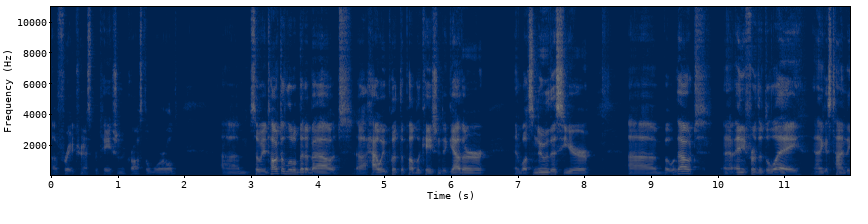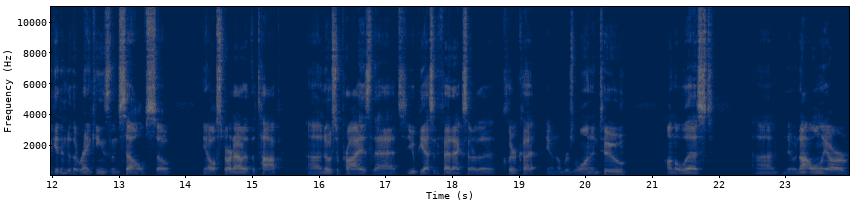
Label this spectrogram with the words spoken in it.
of freight transportation across the world. Um, so we talked a little bit about uh, how we put the publication together and what's new this year. But without uh, any further delay, I think it's time to get into the rankings themselves. So, you know, I'll start out at the top. Uh, no surprise that UPS and FedEx are the clear cut, you know, numbers one and two on the list. Um, you know, not only are,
